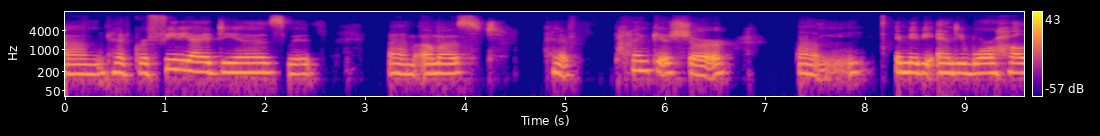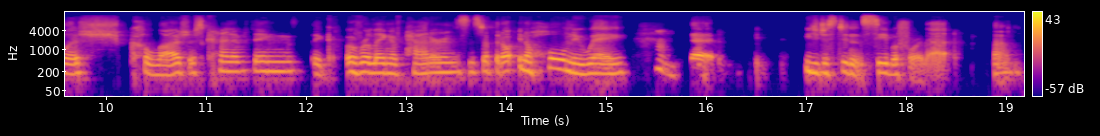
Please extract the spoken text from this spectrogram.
um, kind of graffiti ideas with um, almost kind of punkish or um, and maybe Andy Warholish collages kind of things, like overlaying of patterns and stuff, but in a whole new way hmm. that you just didn't see before that. Um,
